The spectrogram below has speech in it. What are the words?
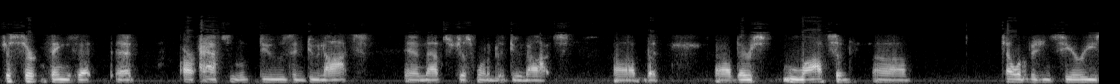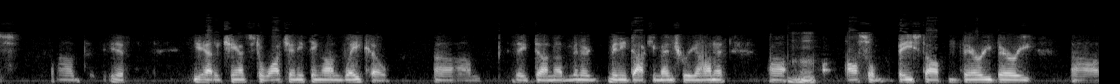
just certain things that that are absolute do's and do nots, and that's just one of the do nots. Uh, but uh, there's lots of uh, television series. Uh, if you had a chance to watch anything on Waco, um, they've done a mini, mini documentary on it, uh, mm-hmm. also based off very, very uh,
